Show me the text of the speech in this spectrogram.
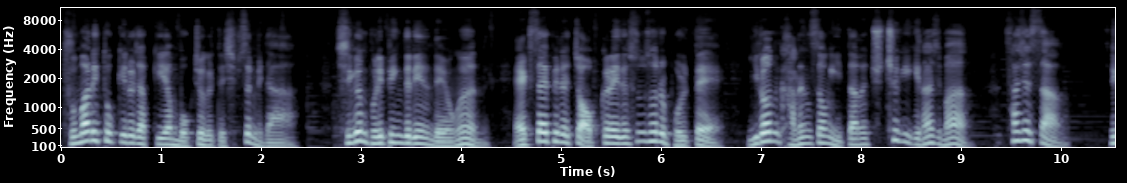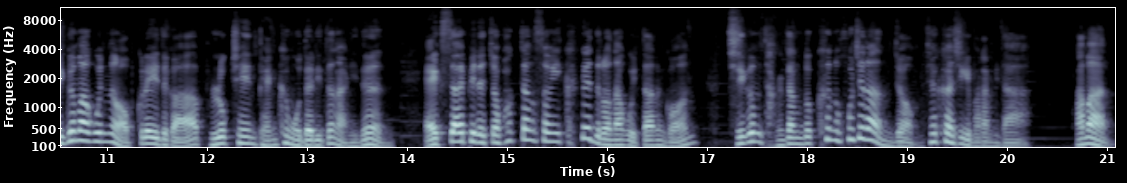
두 마리 토끼를 잡기 위한 목적일 듯 싶습니다. 지금 브리핑 드리는 내용은 XRP 레저 업그레이드 순서를 볼 때 이런 가능성이 있다는 추측이긴 하지만 사실상 지금 하고 있는 업그레이드가 블록체인 뱅크 모델이든 아니든 XRP 레저 확장성이 크게 늘어나고 있다는 건 지금 당장도 큰 호재라는 점 체크하시기 바랍니다. 다만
